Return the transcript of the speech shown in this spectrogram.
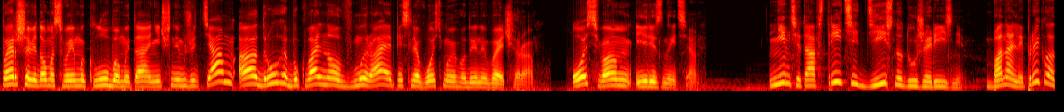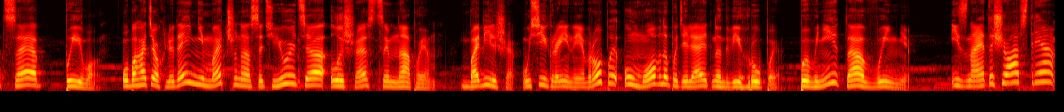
Перше відоме своїми клубами та нічним життям, а друге буквально вмирає після восьмої години вечора. Ось вам і різниця. Німці та австрійці дійсно дуже різні. Банальний приклад це пиво. У багатьох людей Німеччина асоціюється лише з цим напоєм. Ба більше, усі країни Європи умовно поділяють на дві групи: пивні та винні. І знаєте, що Австрія?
